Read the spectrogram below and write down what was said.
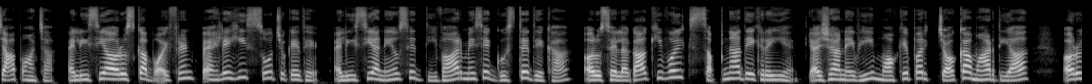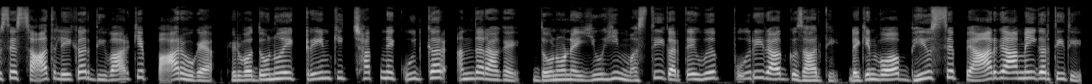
जा पहुँचा। एलिसिया और उसका बॉयफ्रेंड पहले ही सो चुके थे। एलिसिया ने उसे दीवार में से घुसते देखा और उसे लगा कि वो एक सपना देख रही है। कैशा ने भी मौके पर चौका मार दिया और उसे साथ लेकर दीवार के पार हो गया। फिर वो दोनों एक ट्रेन की छत में कूद कर अंदर आ गए। दोनों ने यूँ ही मस्ती करते हुए पूरी रात गुजार थी लेकिन वो अब भी उससे प्यार गाम नहीं करती थी।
